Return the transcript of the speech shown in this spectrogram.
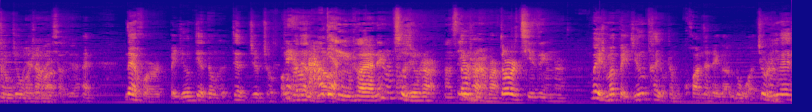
九九年上小学，哎。那会儿北京电动电就就甭说电动车，哪有电动车呀？那时候自行车都是上下班，都是骑自行车。为什么北京它有这么宽的这个路啊？就是因为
